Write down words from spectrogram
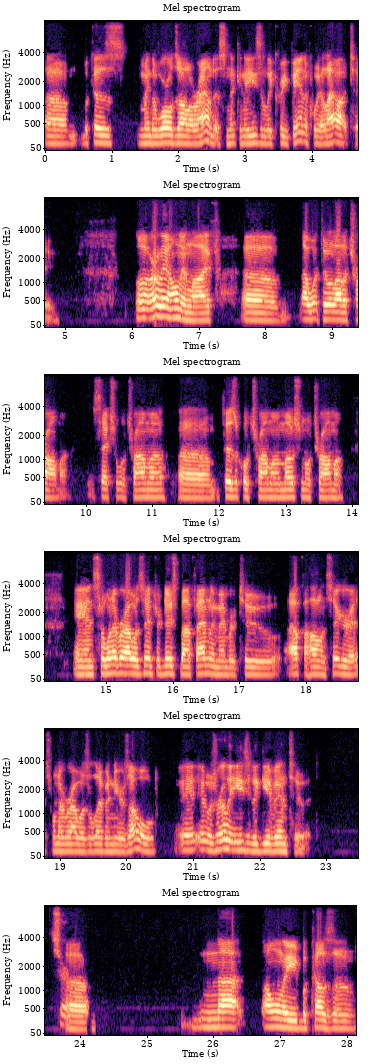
um, because I mean the world's all around us and it can easily creep in if we allow it to. Well, early on in life, uh, I went through a lot of trauma, sexual trauma, um, physical trauma, emotional trauma. And so, whenever I was introduced by a family member to alcohol and cigarettes, whenever I was 11 years old, it, it was really easy to give in to it. Sure. Uh, not only because of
